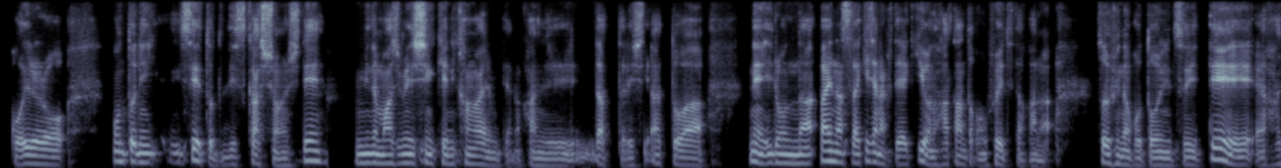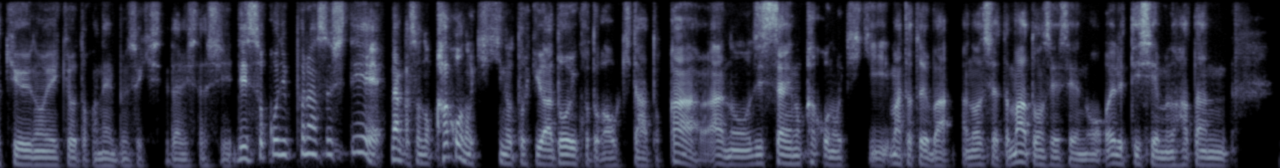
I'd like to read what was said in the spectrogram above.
こういろいろ、本当に生徒とディスカッションして、みんな真面目に真剣に考えるみたいな感じだったりして、あとは、ね、いろんな、ファイナンスだけじゃなくて、企業の破綻とかも増えてたから、そういうふうなことについて、波及の影響とかね、分析してたりしたし、で、そこにプラスして、なんかその過去の危機の時はどういうことが起きたとか、あの、実際の過去の危機、まあ、例えば、あの、私だったマートン先生の LTCM の破綻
